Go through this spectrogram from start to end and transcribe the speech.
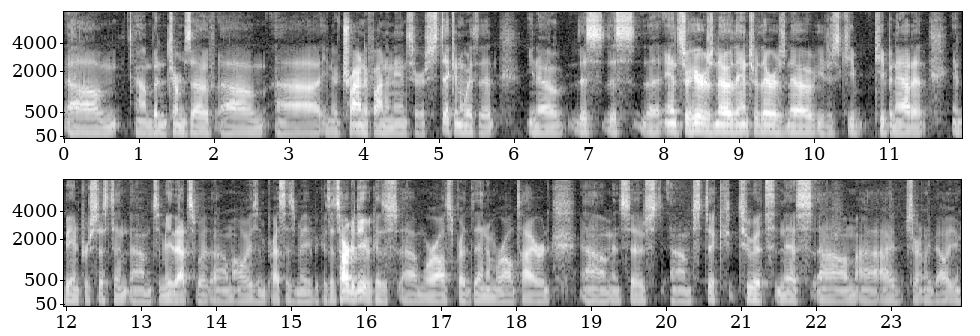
but in terms of uh, you know, trying to find an answer, sticking with it you know, this this the answer here is no, the answer there is no. You just keep keeping at it and being persistent. Um, to me, that's what um, always impresses me because it's hard to do because um, we're all spread thin and we're all tired, um, and so um, stick to itness. Um, I, I certainly value.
